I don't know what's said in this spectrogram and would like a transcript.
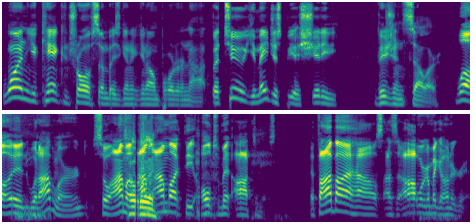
one, you can't control if somebody's going to get on board or not. But two, you may just be a shitty vision seller. Well, and what I've learned, so I'm, a, Totally. I'm I'm like the ultimate optimist. If I buy a house, I say, "Oh, we're gonna make a hundred grand,"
